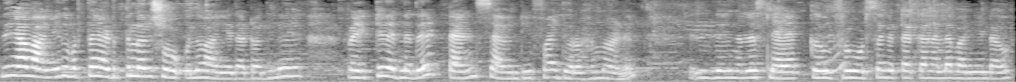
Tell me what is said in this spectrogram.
ഇത് ഞാൻ വാങ്ങിയത് ഇവിടുത്തെ അടുത്തുള്ള ഒരു ഷോപ്പിൽ നിന്ന് വാങ്ങിയതാ കേട്ടോ. ഇതിന് റേറ്റ് വരുന്നത് ടെൻ സെവന്റി ഫൈവ് ദുർഹമാണ് ഇത് നല്ല സ്നാക്ക് ഫ്രൂട്ട്സ് ഒക്കെ ഇട്ടൊക്കെ നല്ല ഭംഗിയുണ്ടാവും.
